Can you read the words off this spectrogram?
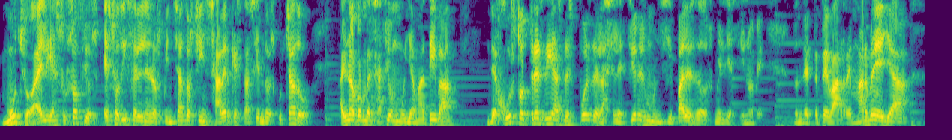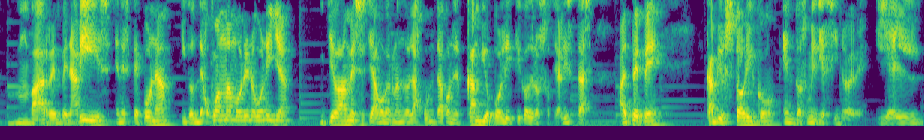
mucho a él y a sus socios. Eso dice él en los pinchazos sin saber que está siendo escuchado. Hay una conversación muy llamativa de justo tres días después de las elecciones municipales de 2019, donde el PP barre en Marbella, barre en Benavís, en Estepona, y donde Juanma Moreno Bonilla lleva meses ya gobernando la Junta con el cambio político de los socialistas al PP, cambio histórico en 2019. Y él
